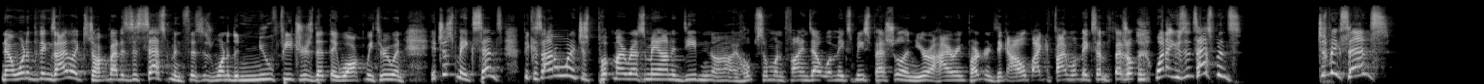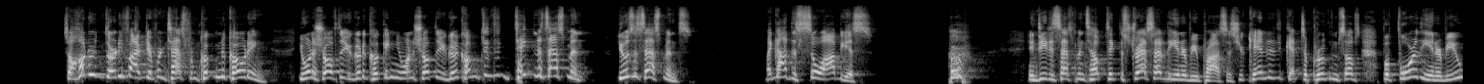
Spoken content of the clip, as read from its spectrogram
Now, one of the things I like to talk about is assessments. This is one of the new features that they walk me through, and it just makes sense because I don't want to just put my resume on Indeed and oh, I hope someone finds out what makes me special. And you're a hiring partner and think, I hope I can find what makes them special. Why not use assessments? Just makes sense. It's 135 different tests from cooking to coding. You want to show off that you're good at cooking? You want to show off that you're good at cooking? Take an assessment. Use assessments. My God, this is so obvious. Huh. Indeed, assessments help take the stress out of the interview process. Your candidate gets to prove themselves before the interview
